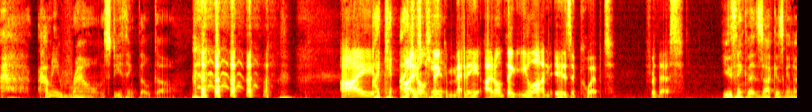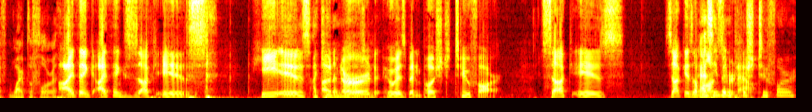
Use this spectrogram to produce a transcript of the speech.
how many rounds do you think they'll go? I I can't. I, I, just don't can't. think many. I don't think Elon is equipped for this. You think that Zuck is gonna wipe the floor with? him. I think I think Zuck is he is a can't nerd who has been pushed too far. Zuck is Zuck is a Has he been now. pushed too far?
